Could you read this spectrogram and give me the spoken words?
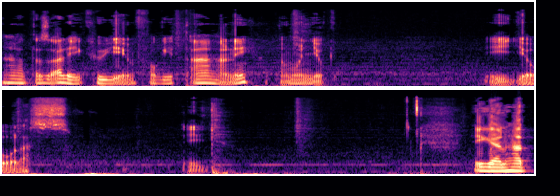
Hát ez elég hülyén fog itt állni. Na mondjuk így jó lesz. Így. Igen, hát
